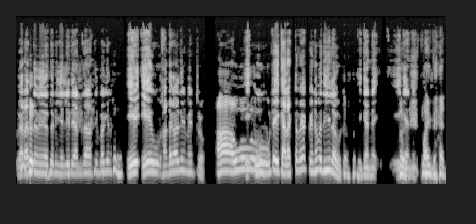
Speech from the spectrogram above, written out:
වැරද මේ ඔතන එලියට අන්ට තිබගෙන ඒ ඒ හඬගල්තින මෙට්‍රෝ ආ ඔව් ඔව්. ඌට ඒ වෙනම ඒගැන්න my bad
